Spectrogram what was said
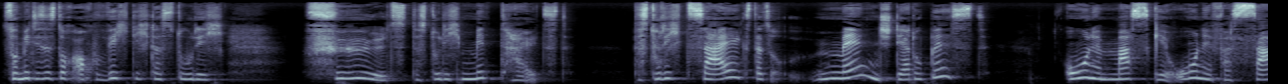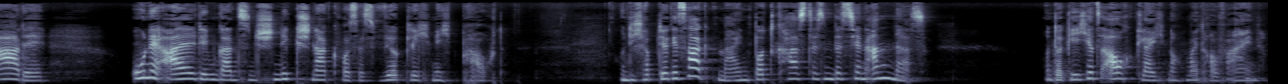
Somit ist es doch auch wichtig, dass du dich fühlst, dass du dich mitteilst, dass du dich zeigst als Mensch, der du bist, ohne Maske, ohne Fassade, ohne all dem ganzen Schnickschnack, was es wirklich nicht braucht. Und ich habe dir gesagt, mein Podcast ist ein bisschen anders. Und da gehe ich jetzt auch gleich nochmal drauf ein.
